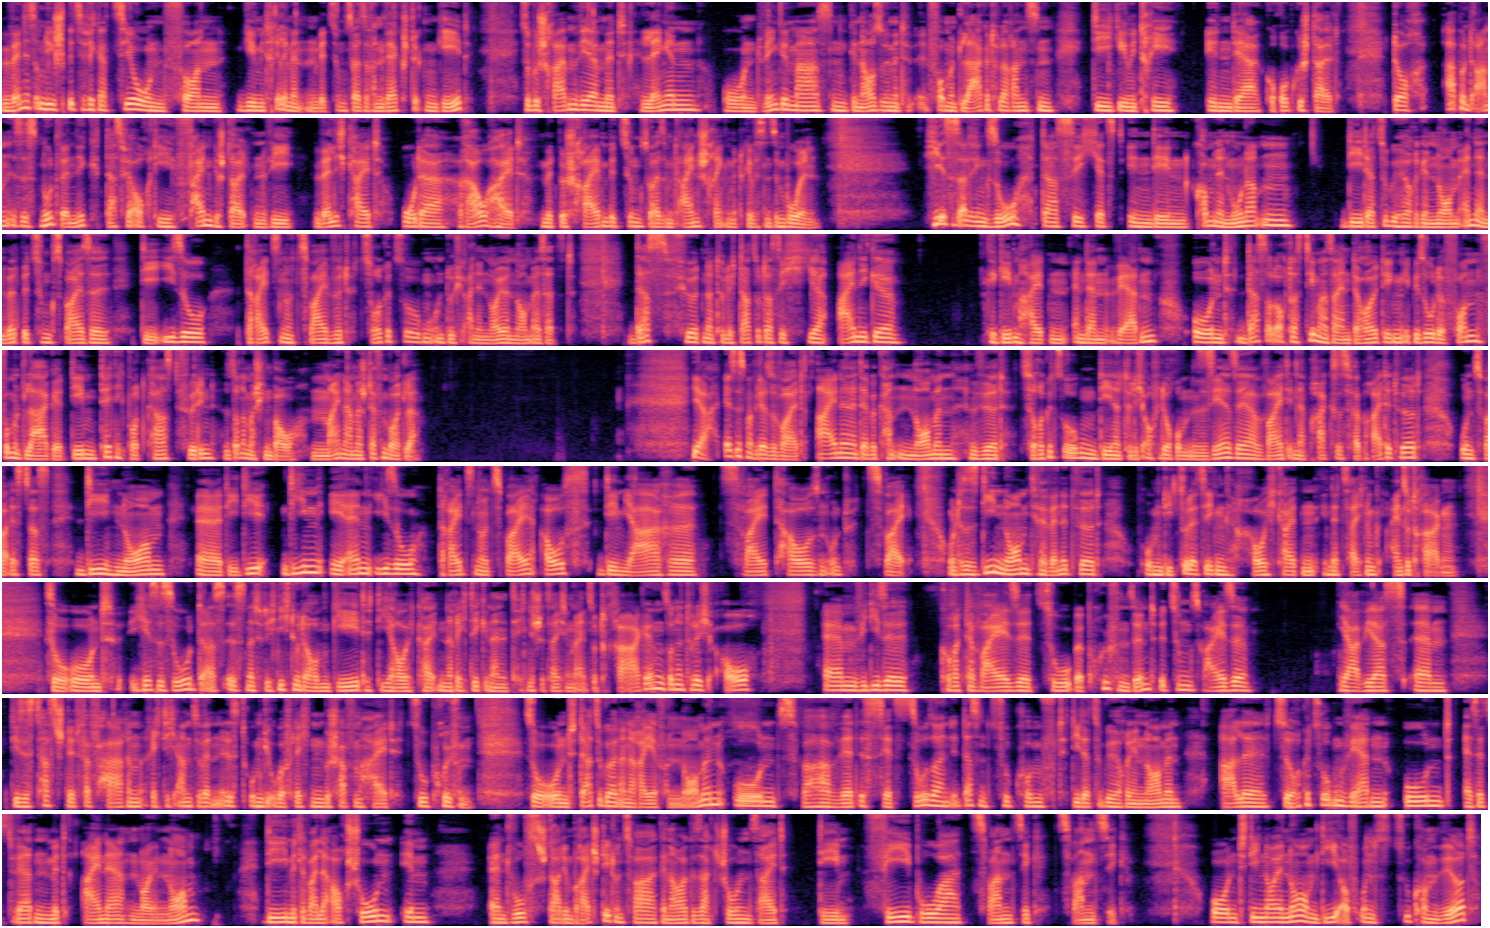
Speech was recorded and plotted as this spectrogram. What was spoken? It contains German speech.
Wenn es um die Spezifikation von Geometrieelementen bzw. von Werkstücken geht, so beschreiben wir mit Längen und Winkelmaßen genauso wie mit Form- und Lagetoleranzen die Geometrie in der Grobgestalt. Doch ab und an ist es notwendig, dass wir auch die Feingestalten wie Welligkeit oder Rauheit mit beschreiben bzw. mit einschränken mit gewissen Symbolen. Hier ist es allerdings so, dass sich jetzt in den kommenden Monaten die dazugehörige Norm ändern wird, beziehungsweise die ISO 1302 wird zurückgezogen und durch eine neue Norm ersetzt. Das führt natürlich dazu, dass sich hier einige Gegebenheiten ändern werden. Und das soll auch das Thema sein der heutigen Episode von Fum und Lage, dem Technikpodcast für den Sondermaschinenbau. Mein Name ist Steffen Beutler. Ja, es ist mal wieder soweit. Eine der bekannten Normen wird zurückgezogen, die natürlich auch wiederum sehr, sehr weit in der Praxis verbreitet wird. Und zwar ist das die Norm, äh, die, DIN EN ISO 1302 aus dem Jahre 2002. Und das ist die Norm, die verwendet wird, um die zulässigen Rauigkeiten in der Zeichnung einzutragen. So, und hier ist es so, dass es natürlich nicht nur darum geht, die Rauigkeiten richtig in eine technische Zeichnung einzutragen, sondern natürlich auch, ähm, wie diese korrekterweise zu überprüfen sind, beziehungsweise ja, wie das ähm, dieses Tastschnittverfahren richtig anzuwenden ist, um die Oberflächenbeschaffenheit zu prüfen. So, und dazu gehören eine Reihe von Normen. Und zwar wird es jetzt so sein, dass in Zukunft die dazugehörigen Normen alle zurückgezogen werden und ersetzt werden mit einer neuen Norm, die mittlerweile auch schon im Entwurfsstadium bereitsteht und zwar genauer gesagt schon seit dem Februar 2020. Und die neue Norm, die auf uns zukommen wird,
